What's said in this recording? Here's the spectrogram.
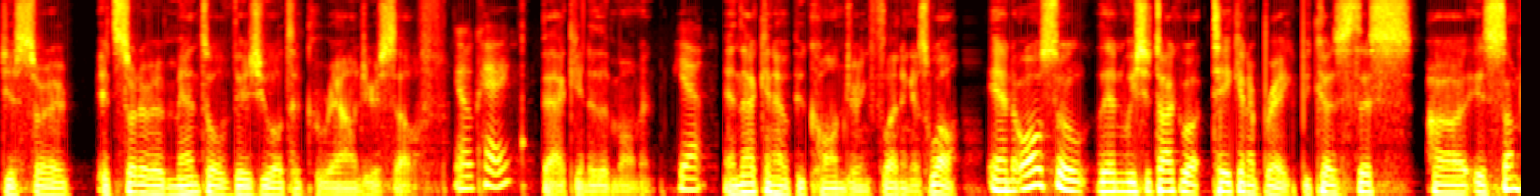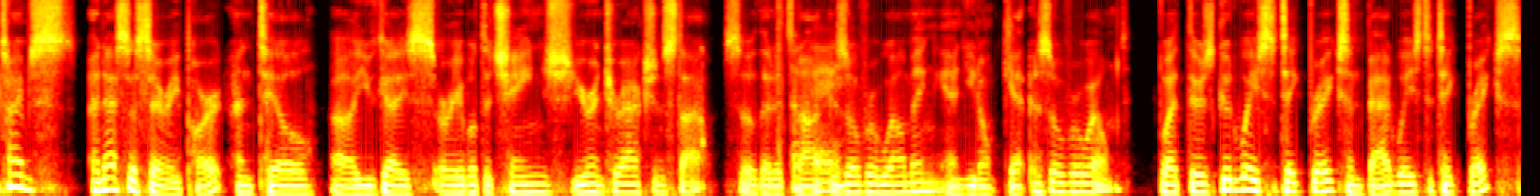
just sort of, it's sort of a mental visual to ground yourself Okay. back into the moment. Yeah. And that can help you calm during flooding as well. And also, then we should talk about taking a break because this uh, is sometimes a necessary part until uh, you guys are able to change your interaction style so that it's not as overwhelming and you don't get as overwhelmed. But there's good ways to take breaks and bad ways to take breaks.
